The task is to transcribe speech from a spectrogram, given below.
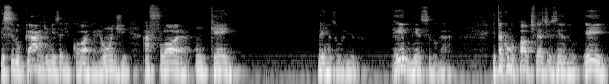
esse lugar de misericórdia é onde aflora um quem bem resolvido. É nesse lugar. Então é como Paulo estivesse dizendo: Ei,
